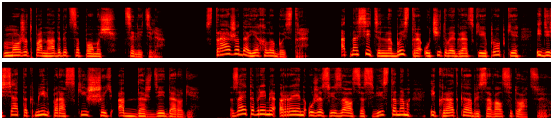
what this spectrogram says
Может понадобиться помощь целителя». Стража доехала быстро. Относительно быстро, учитывая городские пробки и десяток миль по раскисшей от дождей дороге. За это время Рейн уже связался с Вистоном и кратко обрисовал ситуацию.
